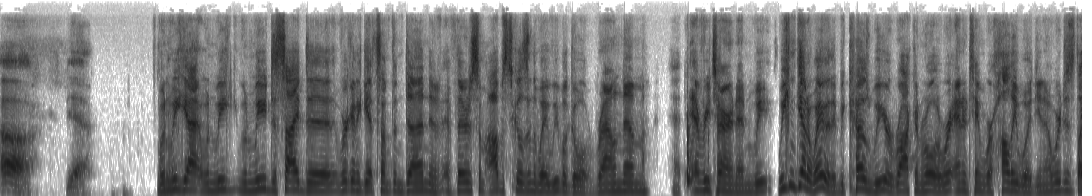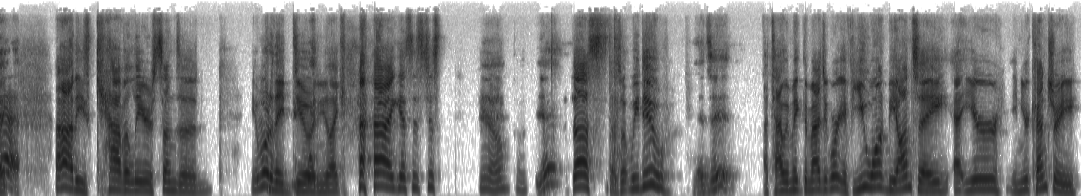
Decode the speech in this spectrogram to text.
Oh yeah, when we got when we when we decide to we're going to get something done if, if there's some obstacles in the way we will go around them at every turn and we we can get away with it because we are rock and roll or we're entertained we're hollywood you know? We're just like yeah. ah these cavalier sons of what are they doing and you're like i guess it's just you know yeah, it's us. That's what we do. That's it. that's how we make the magic work. If you want beyonce at your in your country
